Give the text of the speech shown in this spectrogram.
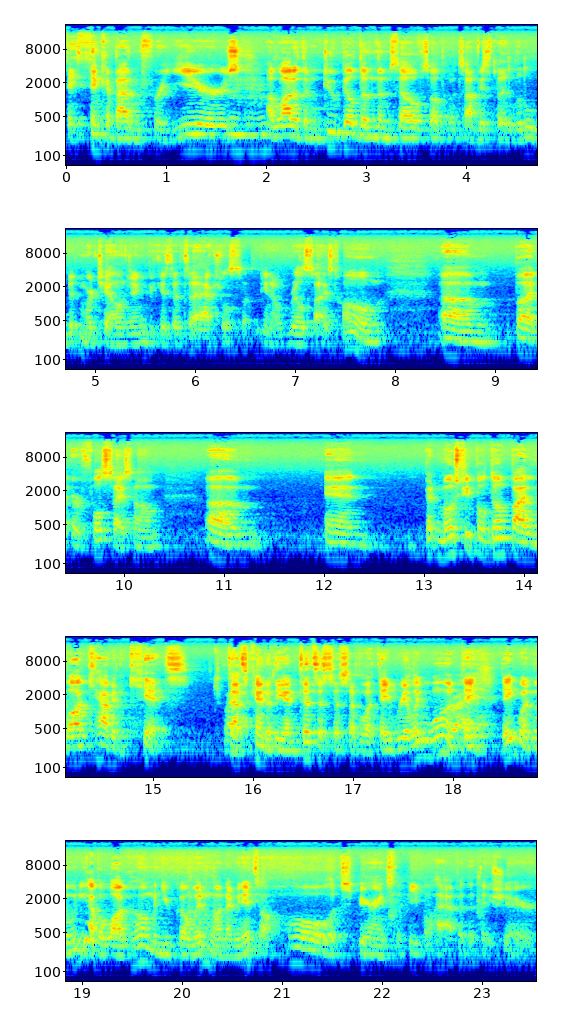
They think about them for years. Mhm. A lot of them do build them themselves, although it's obviously a little bit more challenging because it's an actual, you know, real sized home, um, but or full size home, um, and but most people don't buy log cabin kits. That's kind of the antithesis of what they really want. They Right. they when when you have a log home and you go in one, I mean it's a whole experience that people have and that they share.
